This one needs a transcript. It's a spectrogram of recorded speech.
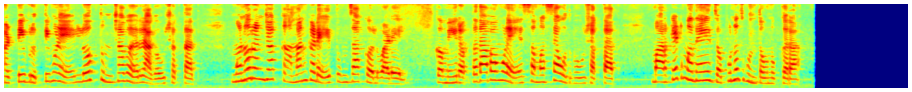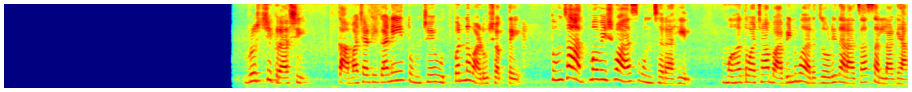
हट्टी वृत्तीमुळे लोक तुमच्यावर रागवू शकतात. मनोरंजक कामांकडे तुमचा कल वाढेल. कमी रक्तदाबामुळे समस्या उद्भवू शकतात. मार्केटमध्ये जपूनच गुंतवणूक करा. वृश्चिक राशी. कामाच्या ठिकाणी तुमचे उत्पन्न वाढू शकते. तुमचा आत्मविश्वास उंच राहील. महत्त्वाच्या बाबींवर जोडीदाराचा सल्ला घ्या.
